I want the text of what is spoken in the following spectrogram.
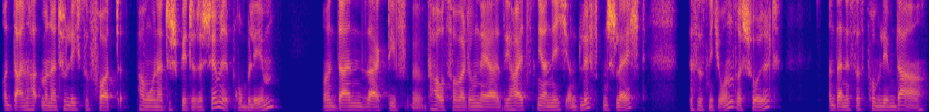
Und dann hat man natürlich sofort ein paar Monate später das Schimmelproblem. Und dann sagt die Hausverwaltung, naja, sie heizen ja nicht und lüften schlecht. Es ist nicht unsere Schuld. Und dann ist das Problem da.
